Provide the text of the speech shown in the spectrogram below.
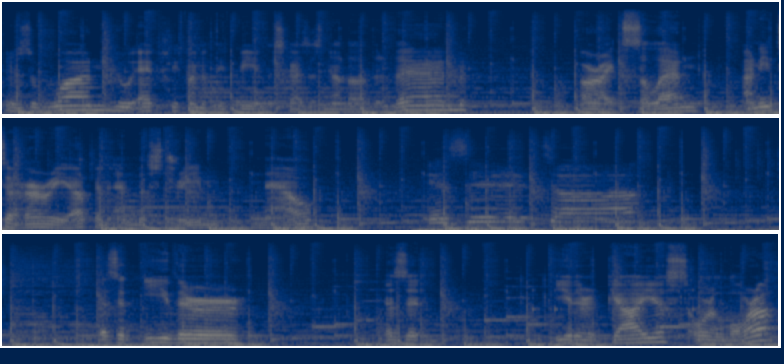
There's one who actually found out they'd be in disguise as none other than. Alright, Celine, I need to hurry up and end the stream now. Is it, uh. Is it either. Is it either Gaius or Laura?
